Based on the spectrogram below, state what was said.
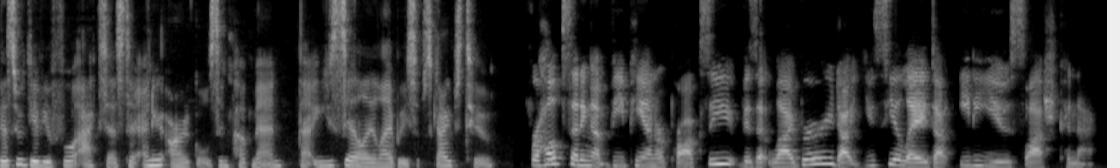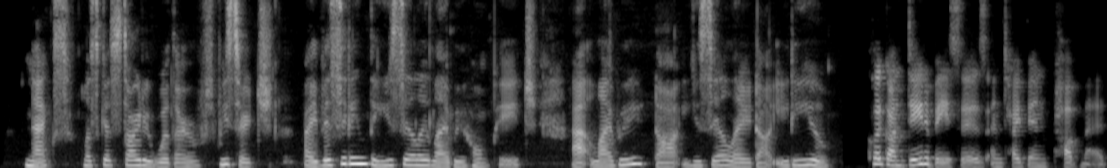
This will give you full access to any articles in PubMed that UCLA Library subscribes to. For help setting up VPN or proxy, visit library.ucla.edu/connect. Next, let's get started with our research by visiting the UCLA Library homepage at library.ucla.edu. Click on Databases and type in PubMed.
